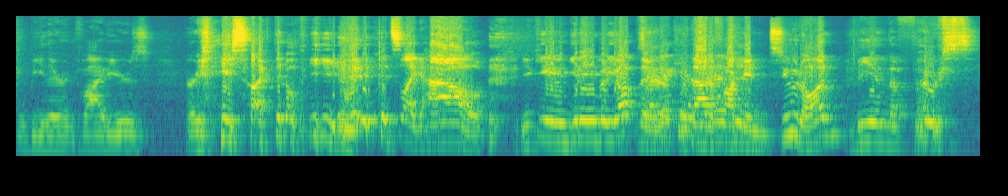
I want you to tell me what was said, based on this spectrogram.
we'll be there in five years. Or he's like, they'll be. It's like how you can't even get anybody up It's like, there without a fucking suit on. being the first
